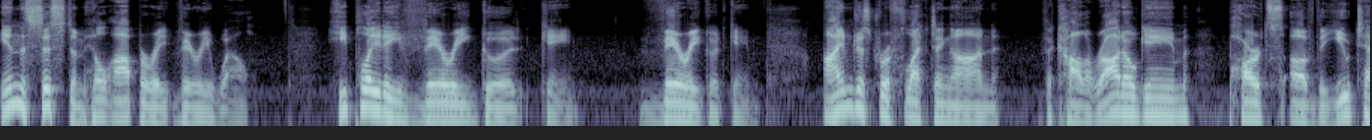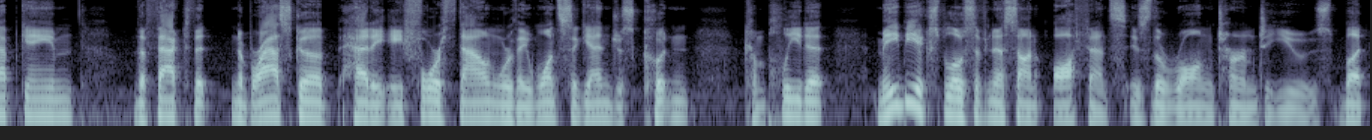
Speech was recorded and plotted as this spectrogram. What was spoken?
in the system he'll operate very well. He played a very good game. Very good game. I'm just reflecting on the Colorado game, parts of the UTEP game, the fact that Nebraska had a, a fourth down where they once again just couldn't complete it maybe explosiveness on offense is the wrong term to use, but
